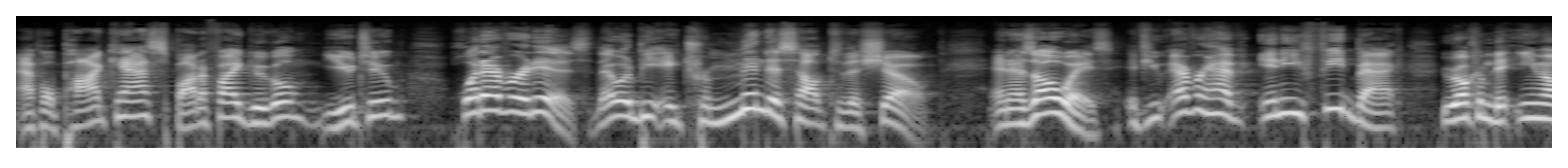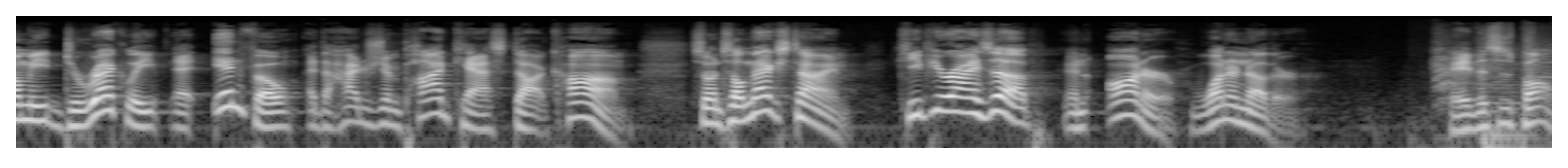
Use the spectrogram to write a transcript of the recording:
Apple Podcasts, Spotify, Google, YouTube, whatever it is. That would be a tremendous help to the show. And as always, if you ever have any feedback, you're welcome to email me directly at info at thehydrogenpodcast.com. So until next time, keep your eyes up and honor one another. Hey, this is Paul.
